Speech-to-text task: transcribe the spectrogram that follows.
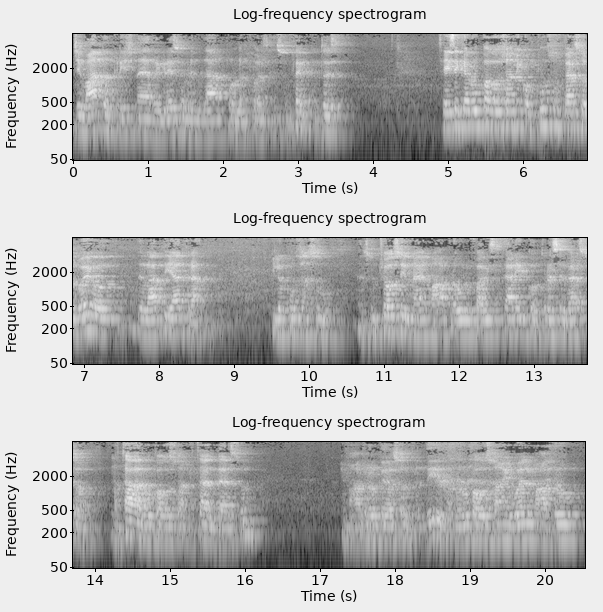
llevando a Krishna de regreso a Vrindavan por la fuerza de su fe. Entonces, se dice que Rupa Goswami compuso un verso luego del Rata Yatra y lo puso en su, en su choza y una vez Mahaprabhu lo fue a visitar y encontró ese verso. No estaba Rupa Goswami, estaba el verso. Y Mahaprabhu quedó sorprendido. Cuando Rupa Goswami vuelve, Mahaprabhu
